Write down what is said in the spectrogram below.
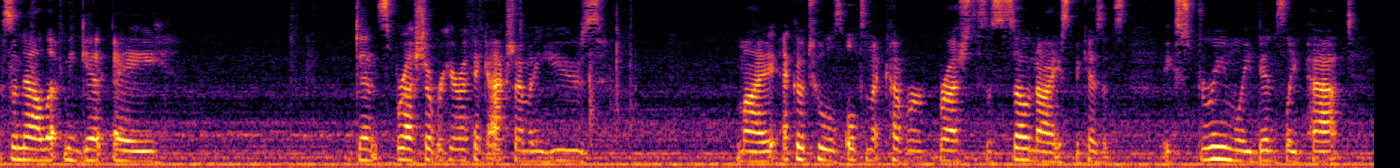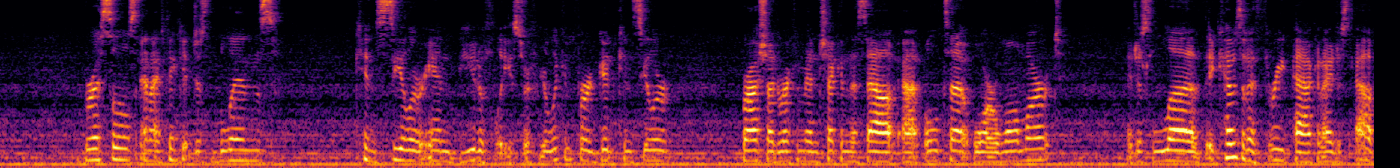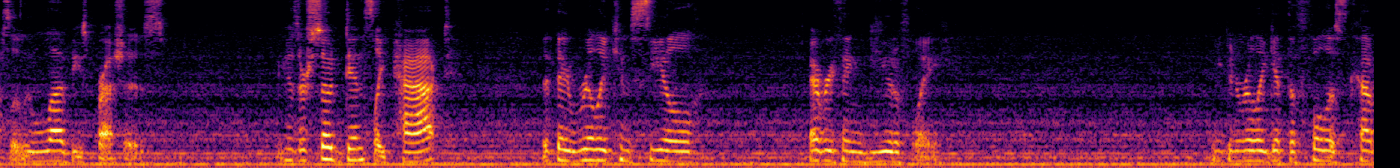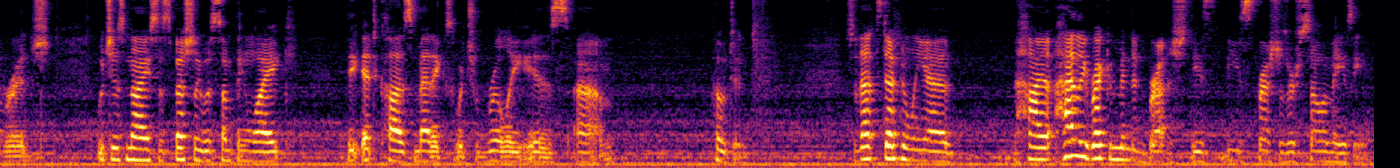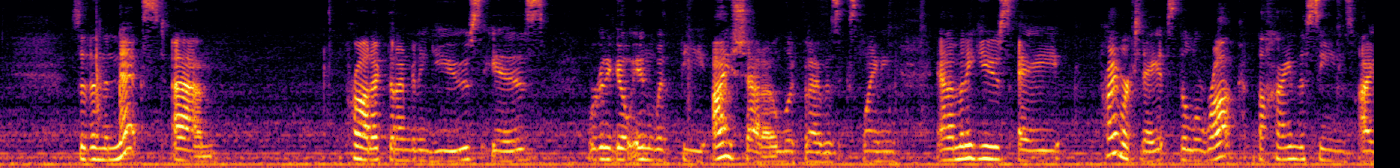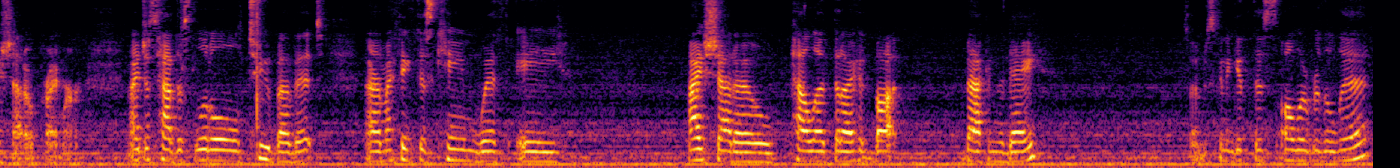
So now let me get a dense brush over here. I think actually I'm going to use my EcoTools Ultimate Cover brush. This is so nice because it's extremely densely packed bristles and I think it just blends concealer in beautifully. So if you're looking for a good concealer brush, I'd recommend checking this out at Ulta or Walmart. I just love, it comes in a three pack and I just absolutely love these brushes because they're so densely packed that they really conceal everything beautifully. You can really get the fullest coverage, which is nice, especially with something like the IT Cosmetics, which really is um, potent. So that's definitely a high, highly recommended brush. These, these brushes are so amazing. So then the next um, product that I'm going to use is we're going to go in with the eyeshadow look that I was explaining. And I'm going to use a primer today. It's the Lorac Behind the Scenes Eyeshadow Primer. I just have this little tube of it. Um, I think this came with a eyeshadow palette that I had bought back in the day. So I'm just going to get this all over the lid.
